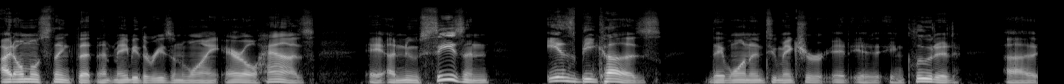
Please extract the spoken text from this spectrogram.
I'd almost think that, that maybe the reason why Arrow has a, a new season is because they wanted to make sure it, it included uh,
